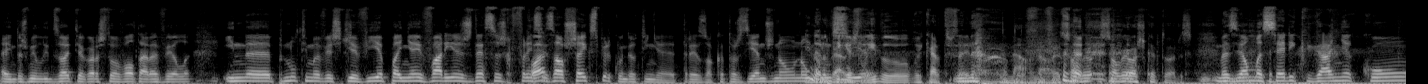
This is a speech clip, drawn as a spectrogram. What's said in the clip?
a, em 2018 e agora estou a voltar a vê-la. E na penúltima vez que a vi apanhei várias dessas referências claro. ao Shakespeare. Quando eu tinha 13 ou 14 anos, não, não Ainda não tinhas lido o Ricardo III? Não, não, não eu só, só leio aos 14. Mas é uma uma série que ganha com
